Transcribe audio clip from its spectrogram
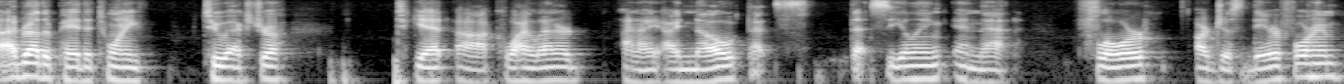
I'd rather pay the 22 extra to get uh, Kawhi Leonard, and I, I know that's that ceiling and that floor are just there for him.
